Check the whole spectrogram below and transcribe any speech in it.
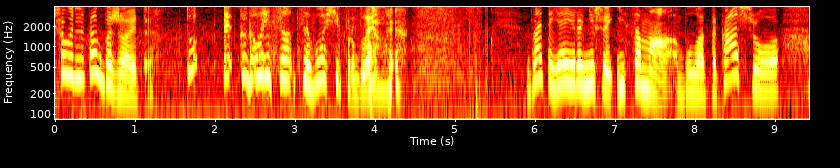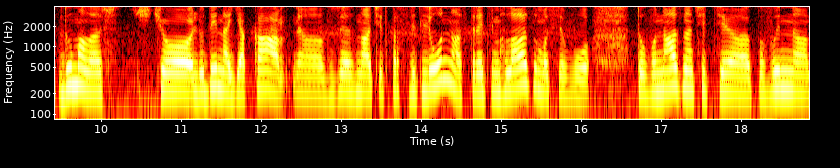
Якщо ви не так бажаєте, то, е, як говориться, це ваші проблеми. Знаєте, я і раніше і сама була така, що думала, що людина, яка е, вже значить просвітлена з третім глазом осьово, то вона, значить, е, повинна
